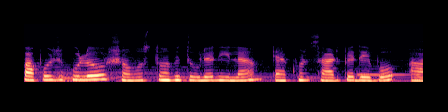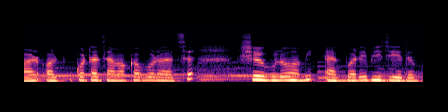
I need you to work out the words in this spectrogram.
পাপোশগুলো সমস্ত আমি তুলে নিলাম। এখন সার্পে দেব আর অল্প কটা জামা কাপড় আছে, সেগুলো আমি একবারে ভিজিয়ে দেব।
